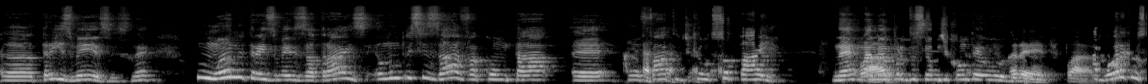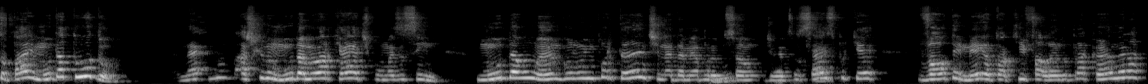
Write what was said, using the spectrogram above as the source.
uh, três meses, né? Um ano e três meses atrás, eu não precisava contar é, com o fato de que eu sou pai, né? Claro. Na minha produção de conteúdo. Diferente, claro. Agora que eu sou pai, muda tudo né, acho que não muda meu arquétipo, mas assim, muda um ângulo importante né, da minha uhum. produção de redes sociais, porque volta e meia eu tô aqui falando para a câmera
